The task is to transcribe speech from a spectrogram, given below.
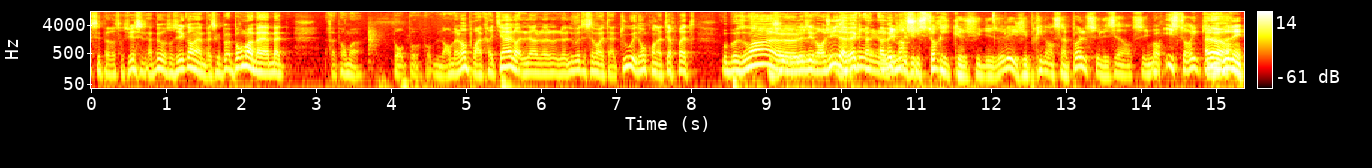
c'est pas votre sujet, c'est un peu votre sujet quand même, parce que pour moi, enfin pour moi, normalement, pour un chrétien, le, Nouveau Testament est un tout, et donc on interprète au besoin euh, les évangiles avec une avec démarche historique. Je suis désolé, j'ai pris dans Saint Paul, c'est les enseignements historiques qu'il nous donnait.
